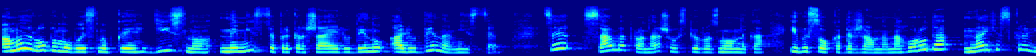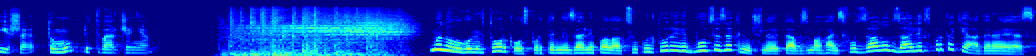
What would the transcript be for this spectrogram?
А ми робимо висновки. Дійсно, не місце прикрашає людину, а людина місце. Це саме про нашого співрозмовника. І висока державна нагорода найяскравіше, тому підтвердження. Минулого вівторка у спортивній залі Палацу культури відбувся заключний етап змагань з футзалу в залі Спартакіади РаЕС.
